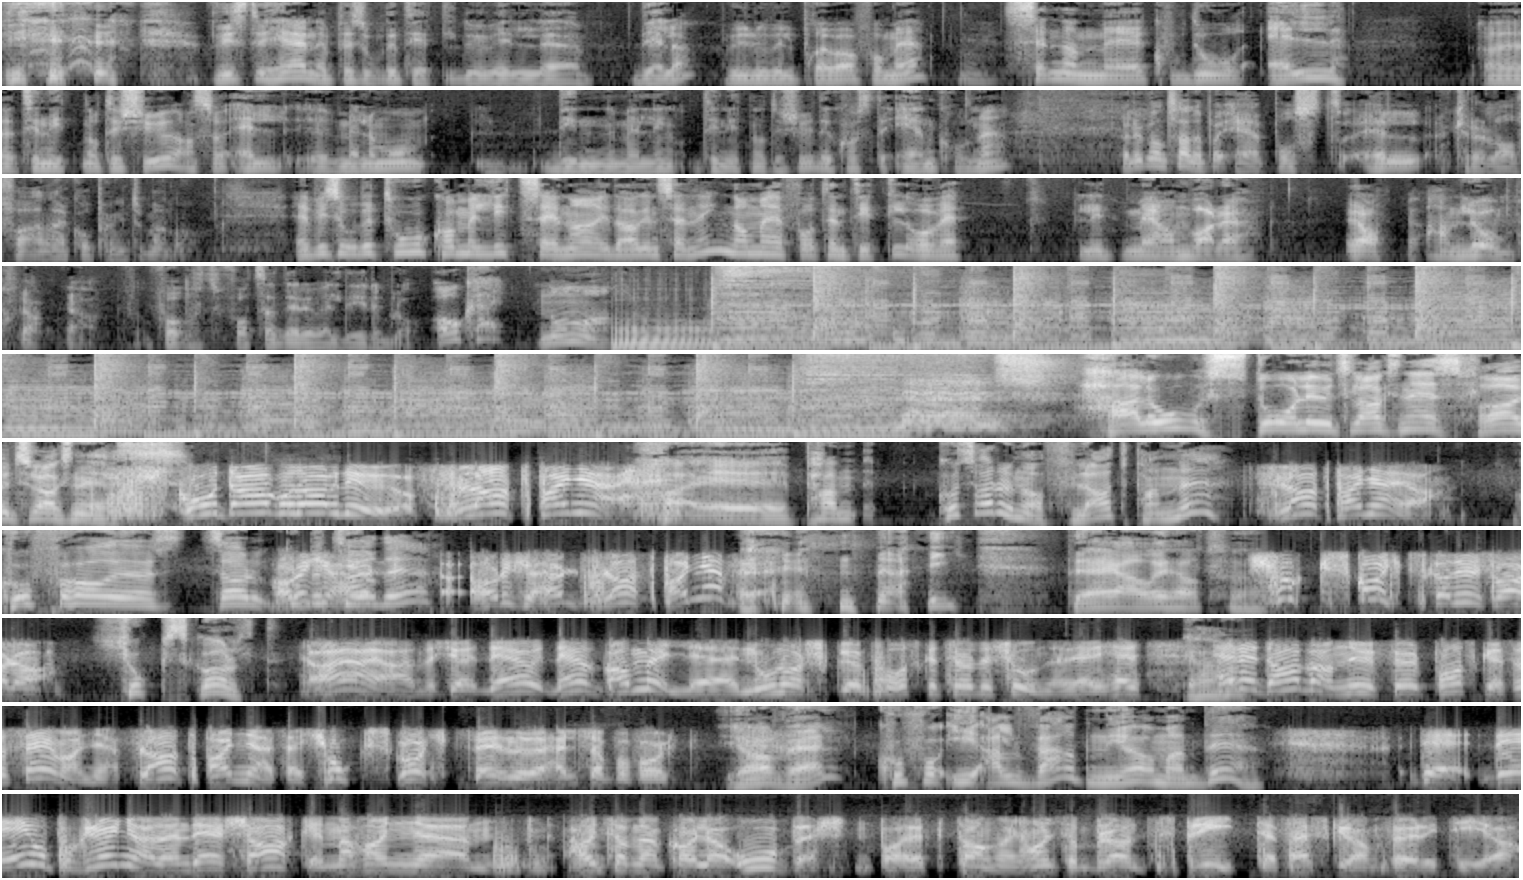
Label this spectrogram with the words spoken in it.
Hvis du har en episodetittel du vil eh, dele, vil du vil prøve å få med, send den med kodeord L eh, til 1987, altså L eh, mellomrom din melding til 1987. Det koster én krone. Eller du kan sende på e-post l-krøllalfa.nrk.no. Episode to kommer litt senere i dagens sending, når vi har fått en tittel og vet litt mer om hva det Ja. handler om. Ja. for, fortsatt er det veldig i det blå. Ok, nå noe. Hallo, Ståle Utslagsnes fra Utslagsnes. God dag, god dag, du! Flat panne! Ha, eh, pan... Hva sa du nå? Flat panne? Flat panne, ja. Hvorfor eh, sa du Hva Har du, ikke betyr hørt, det? har du ikke hørt flat panne før? Nei, det har jeg aldri hørt før. Tjukkskolt skal du svare da. Tjukkskolt? Ja, ja, ja. Det er det er er gammel eh, nordnorsk eh, påsketradisjon. Er Her, her er dagene nå før påske, så sier man det. Flat panne, så tjukk skolt, sier du når du hilser på folk. Ja vel? Hvorfor i all verden gjør man det? Det, det er jo på grunn av den der saken med han, eh, han som de kaller obersten på Høgtangen, han som brant sprit til fiskerne før i tida.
